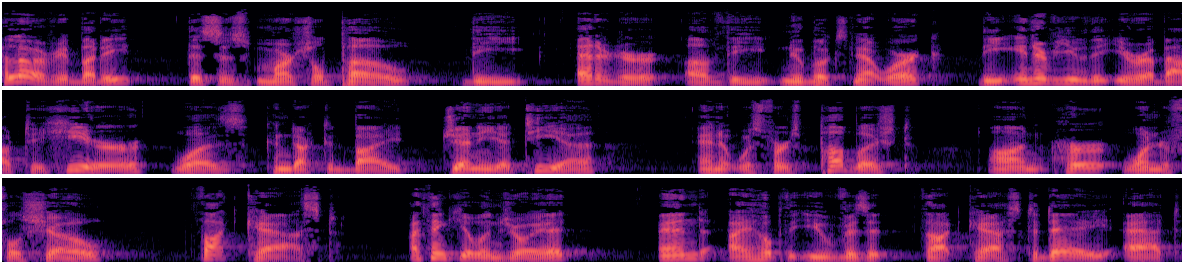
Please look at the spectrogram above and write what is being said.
Hello, everybody. This is Marshall Poe, the editor of the New Books Network. The interview that you're about to hear was conducted by Jenny Attiyeh, and it was first published on her wonderful show, Thoughtcast. I think you'll enjoy it, and I hope that you visit Thoughtcast today at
